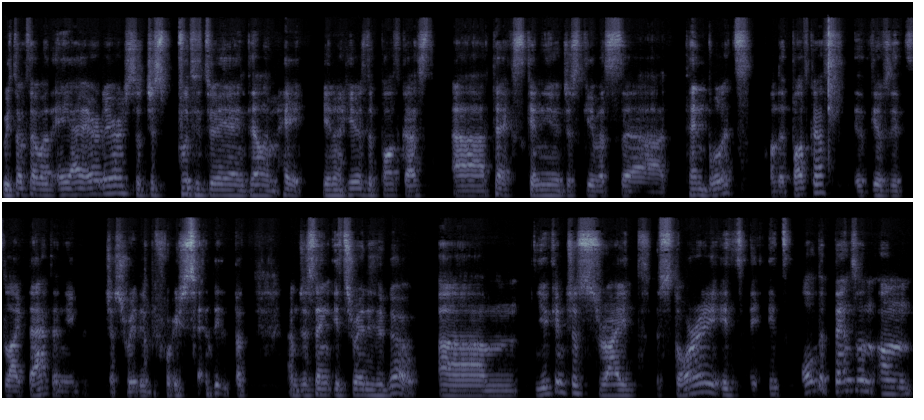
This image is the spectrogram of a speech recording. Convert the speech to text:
we talked about AI earlier. So just put it to AI and tell him, hey, you know, here's the podcast uh, text. Can you just give us uh, ten bullets on the podcast? It gives it like that, and you just read it before you send it. But I'm just saying it's ready to go. Um, you can just write a story. It's it, it all depends on on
